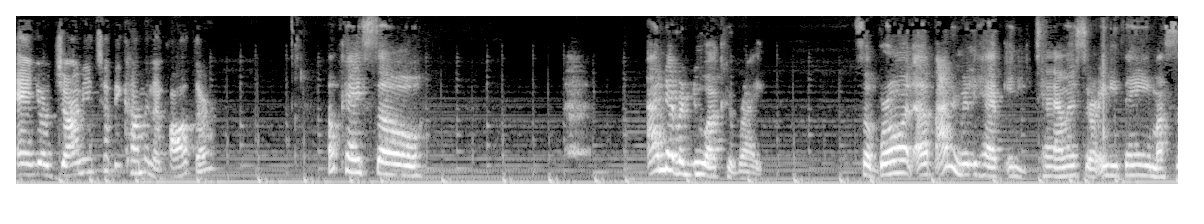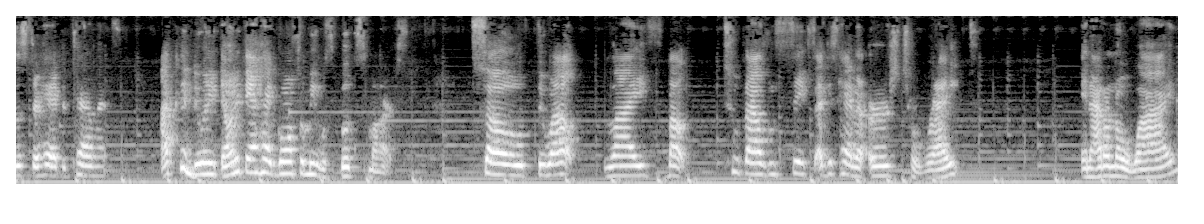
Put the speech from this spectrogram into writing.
and your journey to becoming an author? Okay, so I never knew I could write. So growing up, I didn't really have any talents or anything. My sister had the talents. I couldn't do anything. The only thing I had going for me was book smarts. So throughout life, about 2006, I just had an urge to write. And I don't know why,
